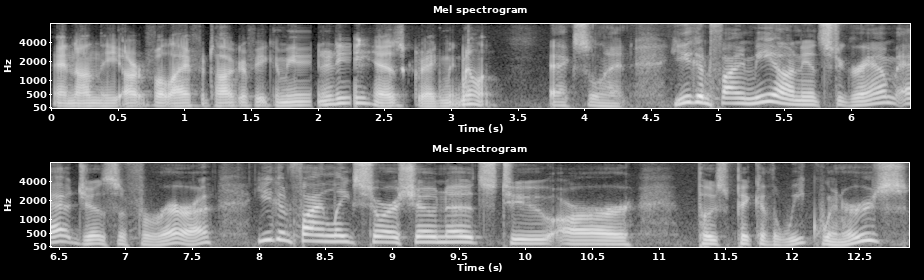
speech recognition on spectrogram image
and on the Artful iPhoneography community as Greg McMillan. Excellent. You can find me on Instagram at Joseph Ferreira. You can find links to our show notes to our post pick of the week winners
